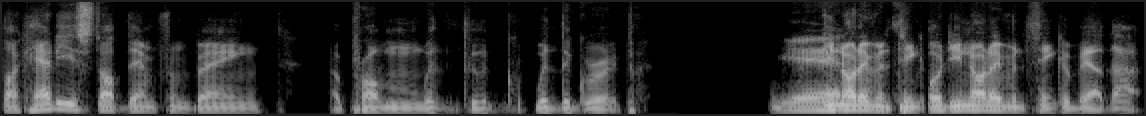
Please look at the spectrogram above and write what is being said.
like how do you stop them from being a problem with the with the group? Yeah. Do you not even think or do you not even think about that?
